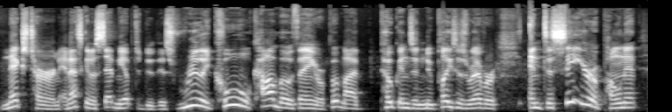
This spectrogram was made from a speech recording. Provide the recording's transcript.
next turn, and that's going to set me up to do this really cool combo thing or put my tokens in new places, or whatever. And to see your opponent –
